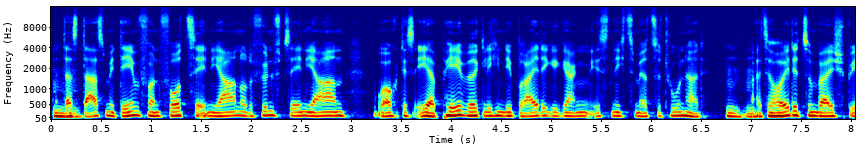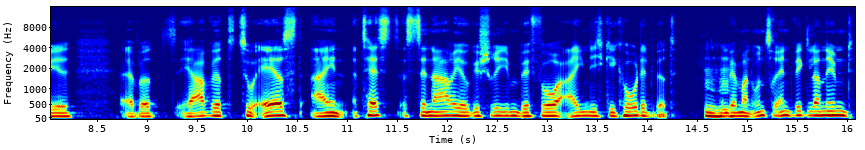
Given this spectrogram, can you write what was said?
mhm. dass das mit dem von vor zehn Jahren oder 15 Jahren, wo auch das ERP wirklich in die Breite gegangen ist, nichts mehr zu tun hat. Mhm. Also heute zum Beispiel äh, wird, ja, wird zuerst ein Testszenario geschrieben, bevor eigentlich gecodet wird. Mhm. Und wenn man unsere Entwickler nimmt,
